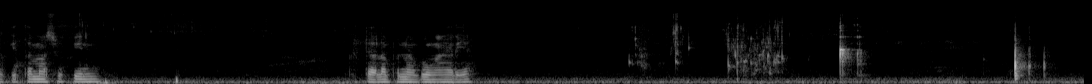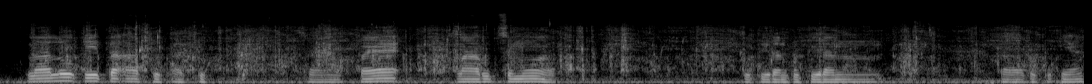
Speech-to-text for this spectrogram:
Lalu kita masukin ke dalam penampung air ya. Lalu kita aduk-aduk sampai larut semua. Butiran-butiran uh, pupuknya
